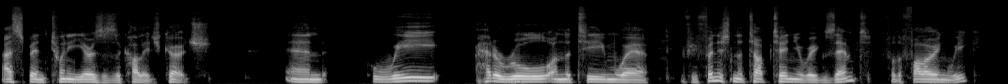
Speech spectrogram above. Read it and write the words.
I spent 20 years as a college coach, and we had a rule on the team where if you finished in the top 10, you were exempt for the following week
